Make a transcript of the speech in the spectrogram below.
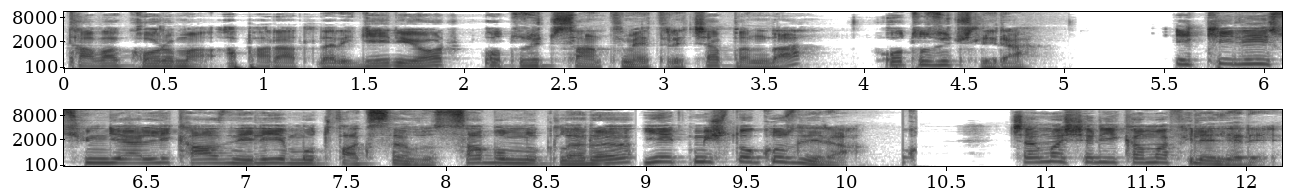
tava koruma aparatları geliyor 33 cm çapında 33 lira. İkili süngerlik hazneli mutfak sıvı sabunlukları 79 lira. Çamaşır yıkama fileleri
